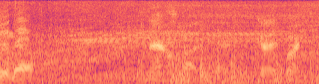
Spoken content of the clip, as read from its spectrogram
to end this. Well, it now. Now. Okay, bye.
